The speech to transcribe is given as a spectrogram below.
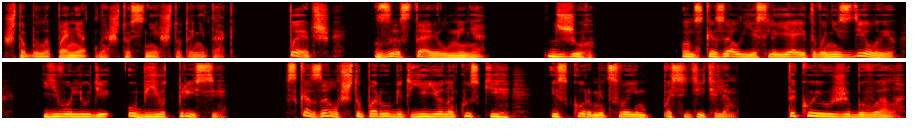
что было понятно, что с ней что-то не так. «Пэтч заставил меня. Джо. Он сказал, если я этого не сделаю, его люди убьют Присси. Сказал, что порубит ее на куски и скормит своим посетителям. Такое уже бывало».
